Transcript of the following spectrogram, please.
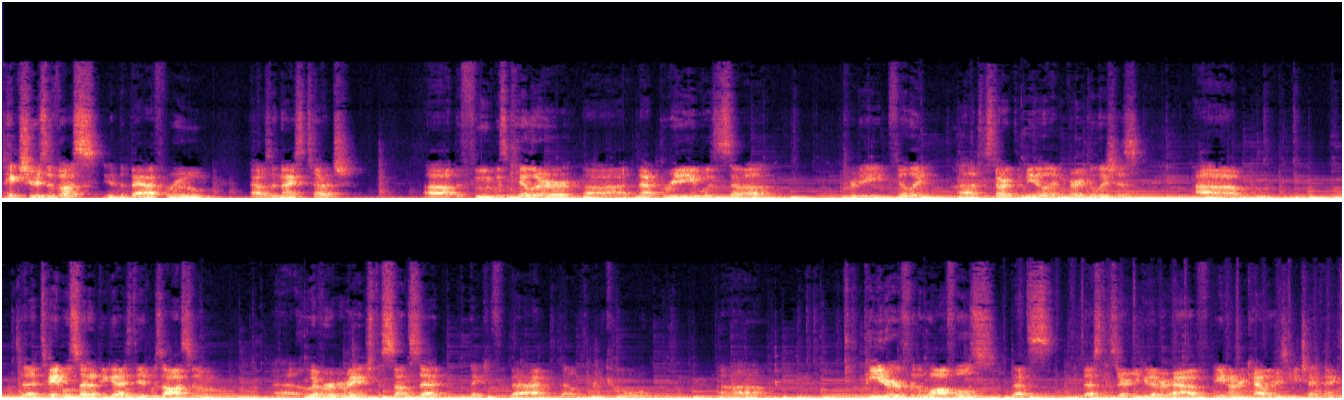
pictures of us in the bathroom. That was a nice touch. Uh, the food was killer. Uh, that brie was uh, pretty filling uh, to start the meal and very delicious. Um, the table setup you guys did was awesome. Whoever arranged the sunset, thank you for that. That was pretty cool. Um, Peter for the waffles. That's the best dessert you could ever have. 800 calories each, I think.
